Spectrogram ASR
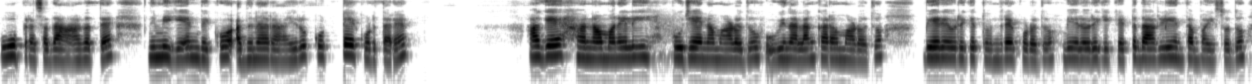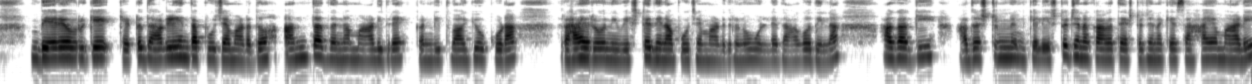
ಹೂ ಪ್ರಸಾದ ಆಗುತ್ತೆ. ನಿಮಗೇನು ಬೇಕೋ ಅದನ್ನು ರಾಯರು ಕೊಟ್ಟೇ ಕೊಡ್ತಾರೆ. ಹಾಗೆ ನಾವು ಮನೇಲಿ ಪೂಜೆಯನ್ನು ಮಾಡೋದು, ಹೂವಿನ ಅಲಂಕಾರ ಮಾಡೋದು, ಬೇರೆಯವರಿಗೆ ತೊಂದರೆ ಕೊಡೋದು, ಬೇರೆಯವರಿಗೆ ಕೆಟ್ಟದಾಗಲಿ ಅಂತ ಬಯಸೋದು, ಬೇರೆಯವ್ರಿಗೆ ಕೆಟ್ಟದಾಗಲಿ ಅಂತ ಪೂಜೆ ಮಾಡೋದು, ಅಂಥದ್ದನ್ನು ಮಾಡಿದರೆ ಖಂಡಿತವಾಗಿಯೂ ಕೂಡ ರಾಯರು ನೀವು ಎಷ್ಟೇ ದಿನ ಪೂಜೆ ಮಾಡಿದ್ರೂ ಒಳ್ಳೇದಾಗೋದಿಲ್ಲ. ಹಾಗಾಗಿ ಆದಷ್ಟು ನಿಮ್ಮ ಕೈಲಿ ಎಷ್ಟು ಜನಕ್ಕಾಗುತ್ತೆ ಅಷ್ಟು ಜನಕ್ಕೆ ಸಹಾಯ ಮಾಡಿ.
